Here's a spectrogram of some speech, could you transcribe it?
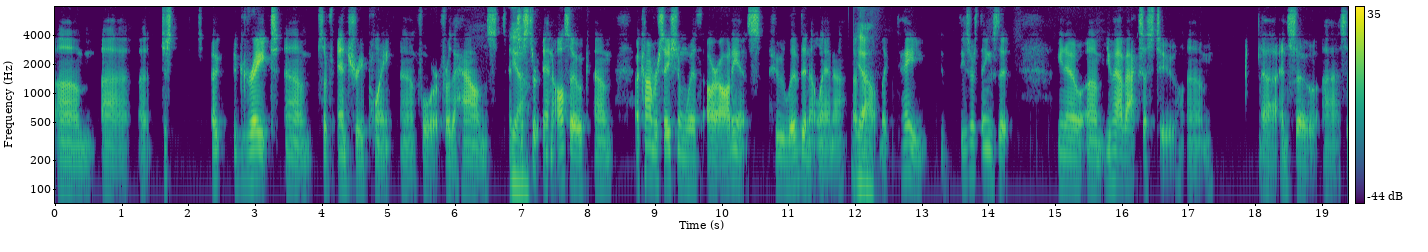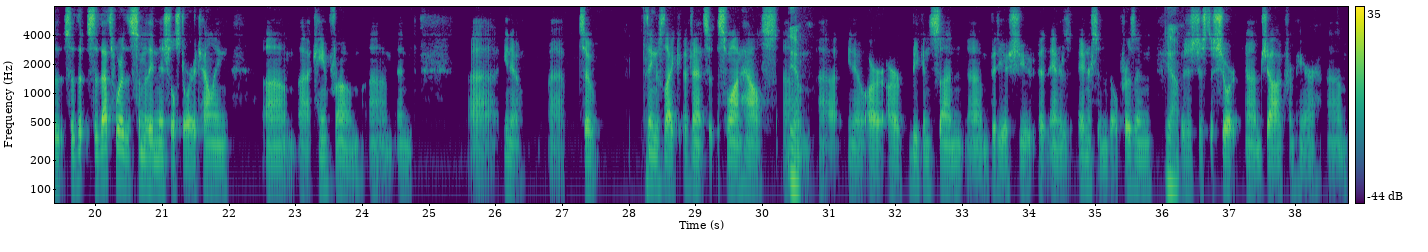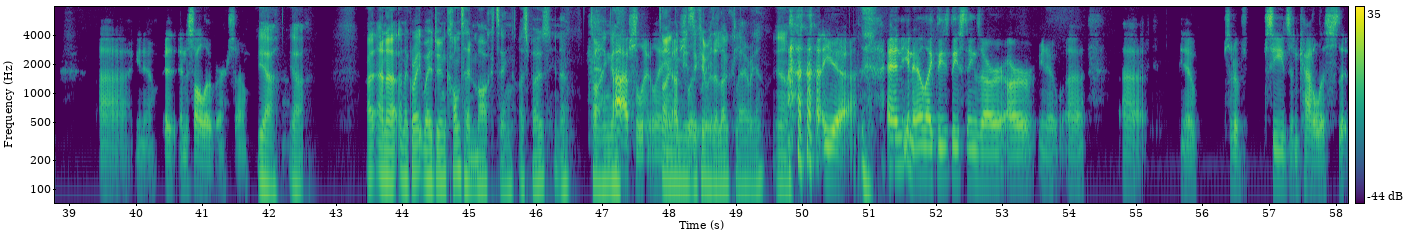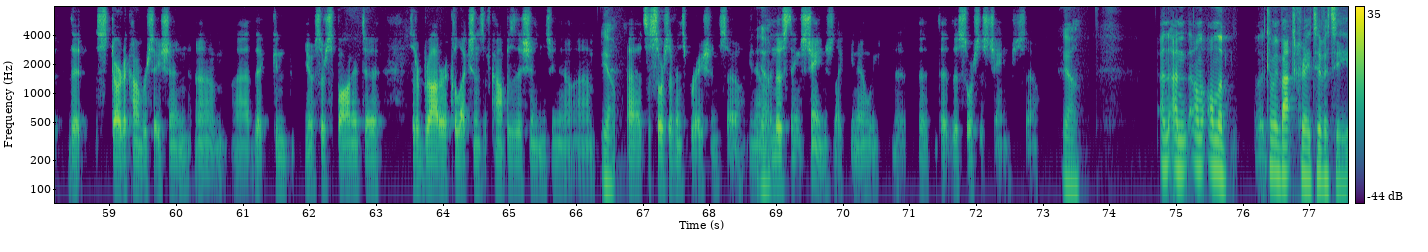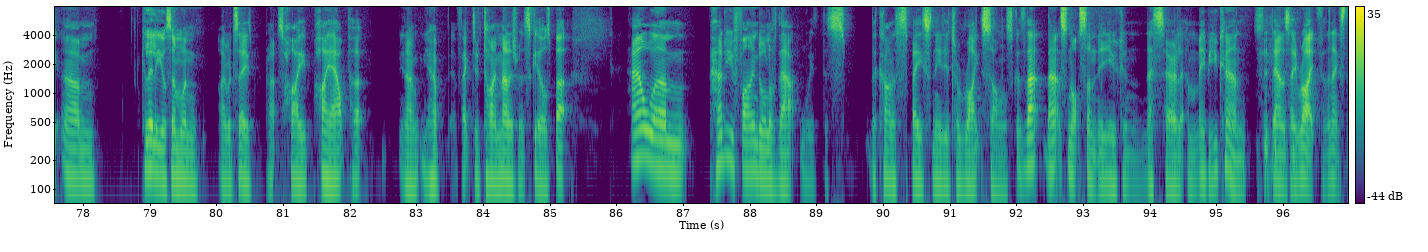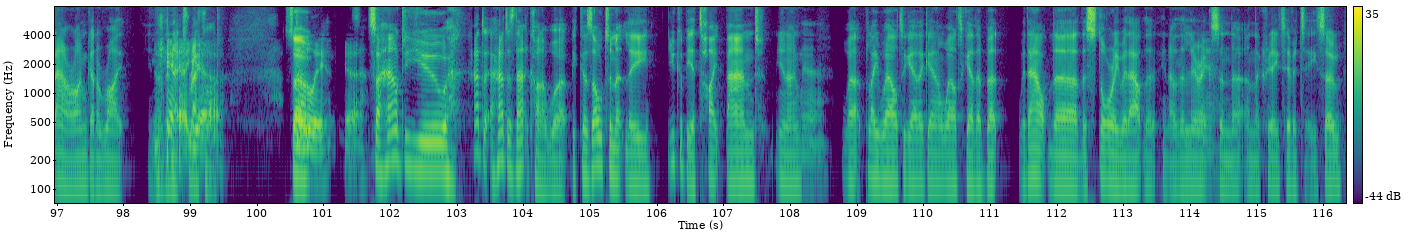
um, uh, uh just a, a great um, sort of entry point uh, for for the hounds and Yeah. just and also um, a conversation with our audience who lived in Atlanta about Yeah. like hey these are things that you know um, you have access to um, uh, and so uh, so so th- so that's where the, some of the initial storytelling um, uh, came from um, and uh, you know uh, so things like events at the Swan House um, uh, you know our our Beacon Sun um, video shoot at Anders- Andersonville Prison Yeah. which is just a short um, jog from here um, uh, you know it, and it's all over so Yeah, yeah, and a and a great way of doing content marketing, I suppose. You know, tying uh, Ah, absolutely tying the music in with the local area. Yeah, yeah and you know like these these things are are you know uh uh you know sort of seeds and catalysts that that start a conversation um uh, that can you know sort of spawn into sort of broader collections of compositions you know um yeah, uh, it's a source of inspiration so you know Yeah. and those things change like you know we the the, the, the sources change so yeah. And and on, on the coming back to creativity, um, clearly you're someone I would say is perhaps high high output. You know, you have effective time management skills, but how um how do you find all of that with the the kind of space needed to write songs? Because that that's not something you can necessarily, and maybe you can sit down and say, right, for the next hour, I'm going to write, you know, the Yeah, next record. yeah. So totally yeah so how do you how do, how does that kind of work? Because ultimately, you could be a tight band, you know, yeah well, play well together, get on well together, but without the the story, without the you know the lyrics Yeah. and the and the creativity. So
